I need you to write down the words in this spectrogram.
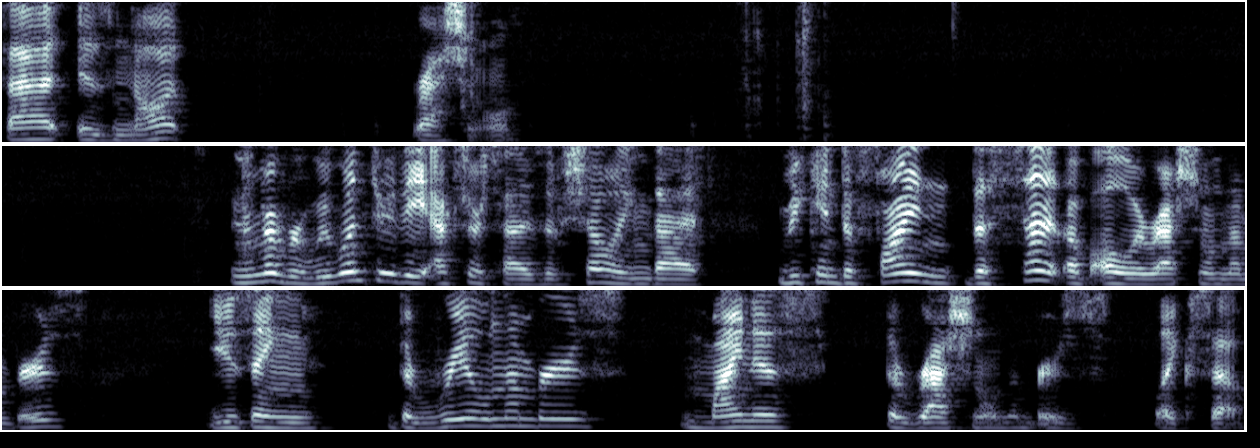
that is not rational. Remember, we went through the exercise of showing that we can define the set of all irrational numbers using the real numbers minus the rational numbers, like so.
